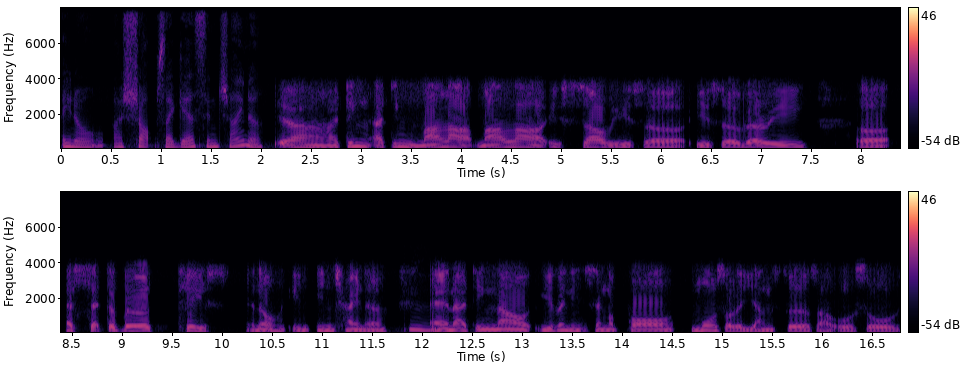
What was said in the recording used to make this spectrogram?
You know uh, shops, I guess, in China. Yeah, I think I think mala mala itself is a is a very uh, acceptable taste, you know, in in China, hmm. and I think now even in Singapore, most of the youngsters are also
